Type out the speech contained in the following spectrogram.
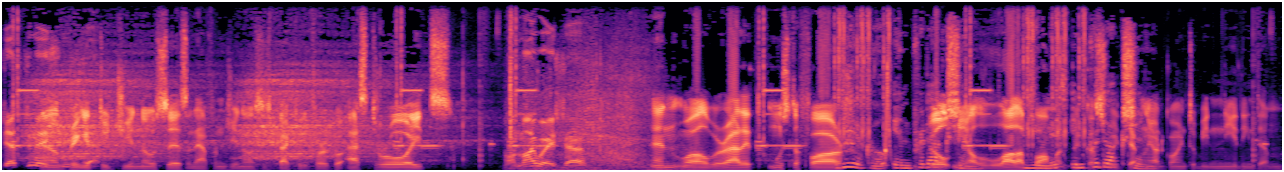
Destination. and bring it to Geonosis, and then from Geonosis back to the Virgo asteroids. On my way, sir. And while we're at it, Mustafar Vehicle in built me a lot of Unit bombers in because we definitely are going to be needing them.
